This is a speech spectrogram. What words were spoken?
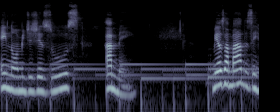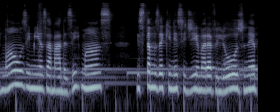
em nome de Jesus. Amém. Meus amados irmãos e minhas amadas irmãs, estamos aqui nesse dia maravilhoso, né?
